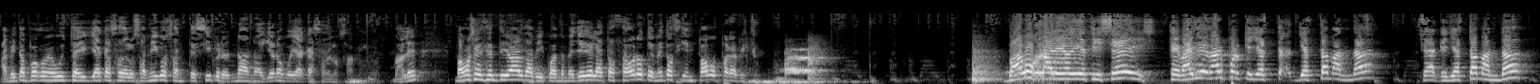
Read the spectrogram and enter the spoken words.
A mí tampoco me gusta ir ya a casa de los amigos, antes sí, pero no, no, yo no voy a casa de los amigos, ¿vale? Vamos a incentivar David. Cuando me llegue la taza oro, te meto 100 pavos para abrir. Vamos, Jaleo 16. Te va a llegar porque ya está, ya está mandada. O sea, que ya está mandada.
